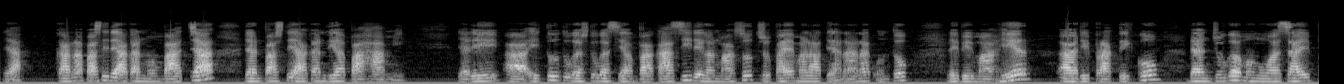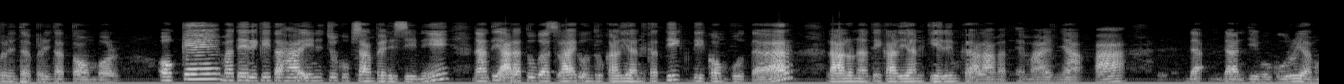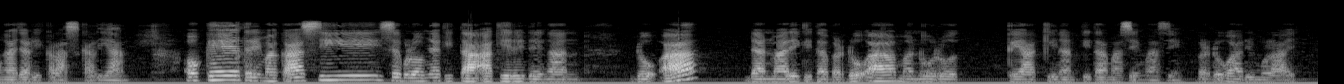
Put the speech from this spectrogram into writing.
Ya, karena pasti dia akan membaca dan pasti akan dia pahami. Jadi uh, itu tugas-tugas yang Pak kasih dengan maksud supaya melatih anak-anak untuk lebih mahir uh, di praktikum dan juga menguasai perintah-perintah tombol. Oke, materi kita hari ini cukup sampai di sini. Nanti ada tugas lagi untuk kalian ketik di komputer, lalu nanti kalian kirim ke alamat emailnya Pak dan Ibu guru yang mengajar di kelas kalian. Oke, terima kasih. Sebelumnya kita akhiri dengan doa dan mari kita berdoa menurut keyakinan kita masing-masing. Berdoa dimulai.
